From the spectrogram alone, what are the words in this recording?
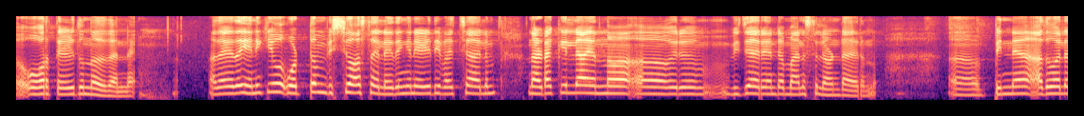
ഓർത്തെഴുതുന്നത് തന്നെ. അതായത് എനിക്ക് ഒട്ടും വിശ്വാസമില്ല. ഇതിങ്ങനെ എഴുതി വച്ചാലും നടക്കില്ല എന്ന ഒരു വിചാരം എന്റെ മനസ്സിലുണ്ടായിരുന്നു. പിന്നെ അതുപോലെ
